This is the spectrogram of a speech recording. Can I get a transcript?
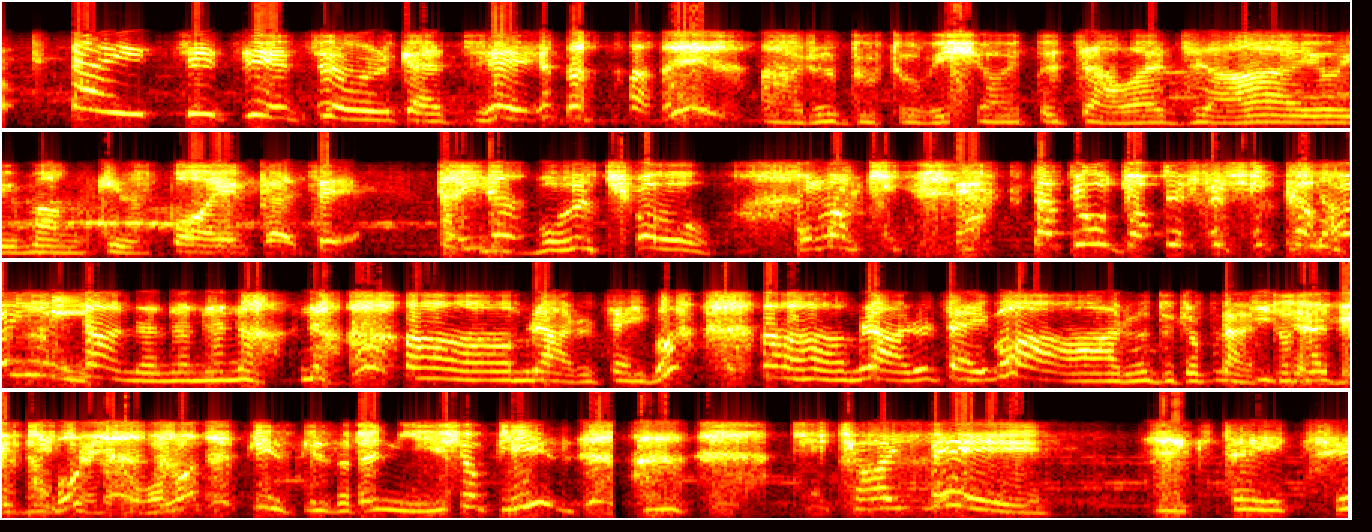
একটা ইচ্ছে চেয়েছো ওর কাছে। আরও দুটো বিষয় তো চাওয়া যায় ওই মাংকিস বয়ের কাছে তাই না? বলছো? তোমার কি একটাতেও যথেষ্ট শিক্ষা হয়নি? না না না না না না। আমরা আরও চাইব আমরা আরও চাইব আরও দুটো প্রার্থনা জানাব। প্লিজ প্লিজ ওটা নিয়ে এসো প্লিজ। কি চাইবে? একটা ইচ্ছে।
